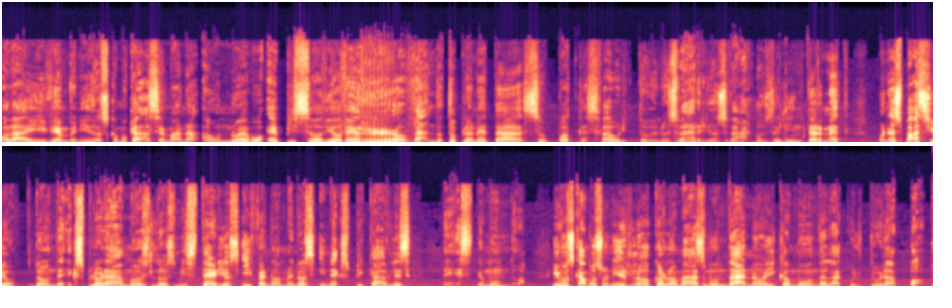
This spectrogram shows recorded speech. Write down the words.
Hola y bienvenidos como cada semana a un nuevo episodio de Robando tu Planeta, su podcast favorito de los barrios bajos del Internet, un espacio donde exploramos los misterios y fenómenos inexplicables de este mundo y buscamos unirlo con lo más mundano y común de la cultura pop.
